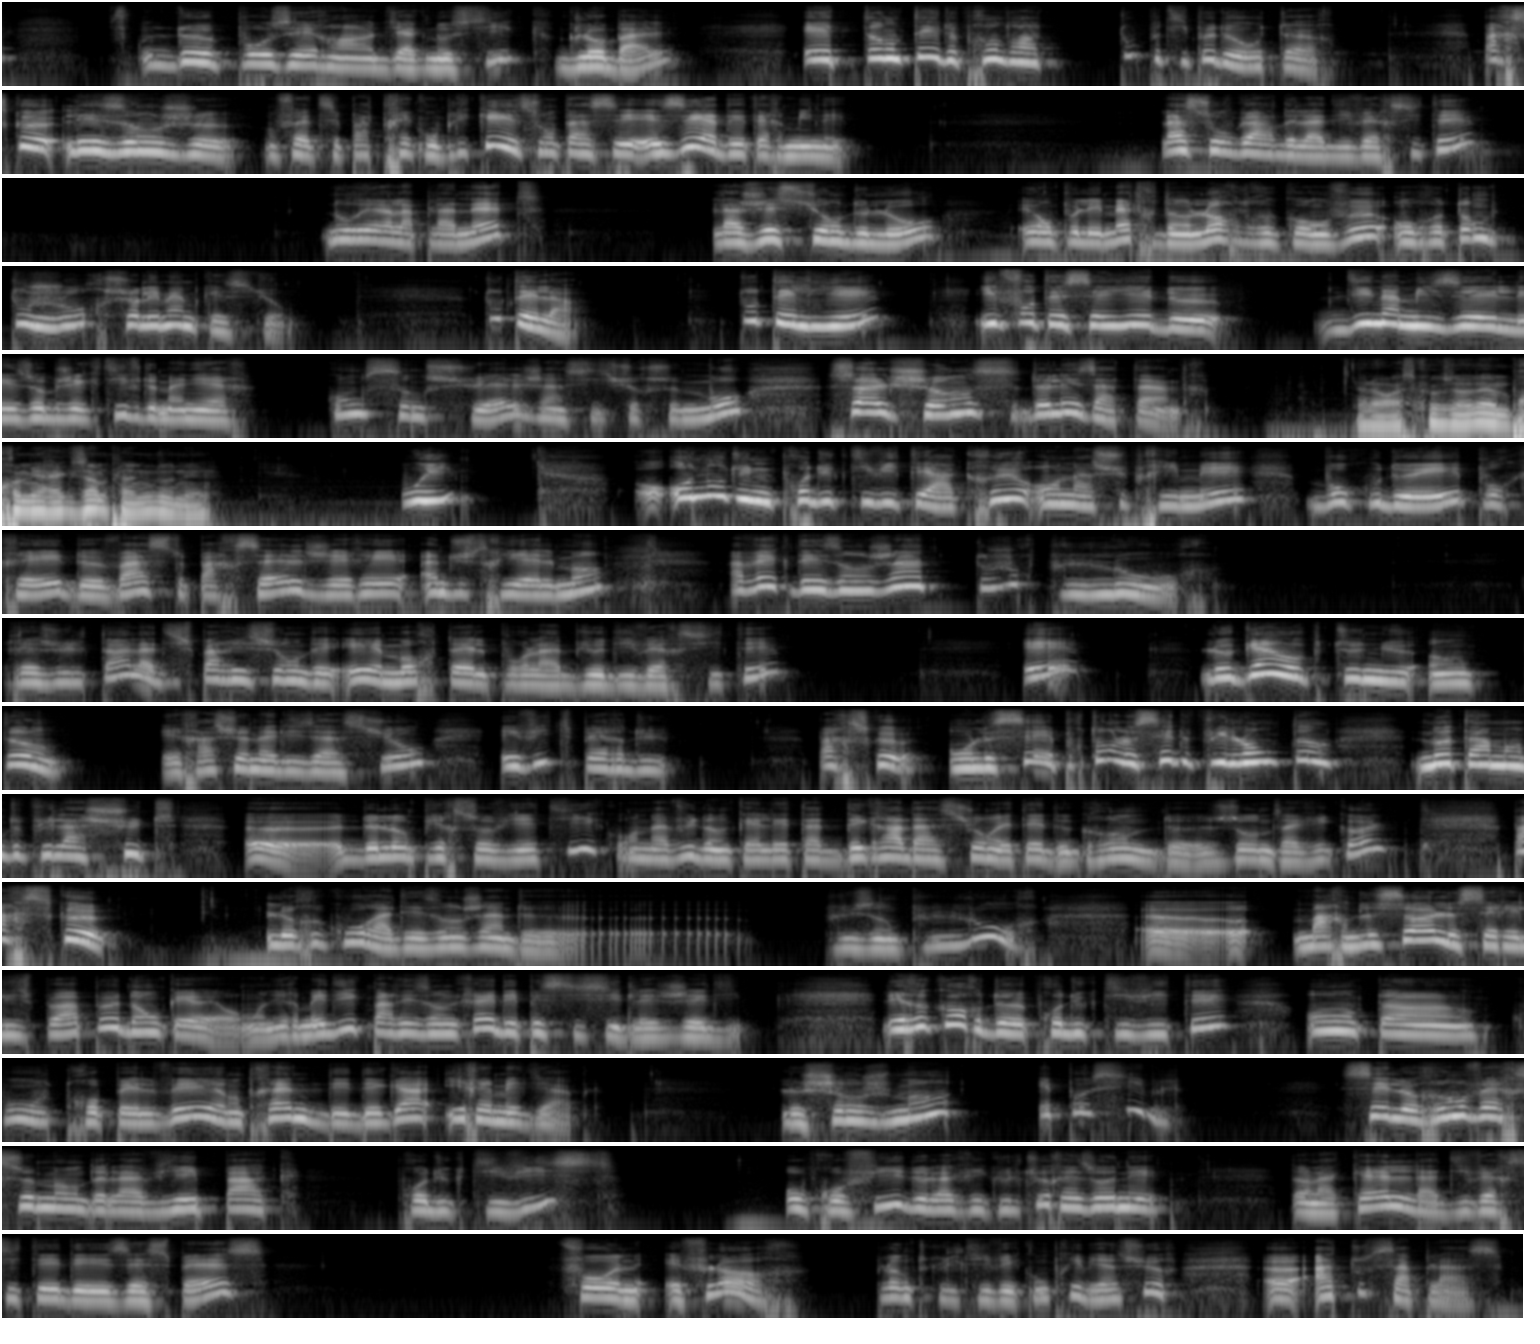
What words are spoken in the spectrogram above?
de poser un diagnostic global et tenter de prendre un tout petit peu de hauteur. Parce que les enjeux, en fait, c'est pas très compliqué, ils sont assez aisés à déterminer. La sauvegarde de la diversité, nourrir la planète, la gestion de l'eau, et on peut les mettre dans l'ordre qu'on veut, on retombe toujours sur les mêmes questions. Tout est là. Tout est lié. Il faut essayer de dynamiser les objectifs de manière consensuelle, j'insiste sur ce mot, seule chance de les atteindre. Alors est-ce que vous avez un premier exemple à nous donner? Oui. Au nom d'une productivité accrue, on a supprimé beaucoup de haies pour créer de vastes parcelles gérées industriellement avec des engins toujours plus lourds. Résultat, la disparition des haies est mortelle pour la biodiversité et le gain obtenu en temps et rationalisation est vite perdu. Parce que on le sait, et pourtant on le sait depuis longtemps, notamment depuis la chute euh, de l'Empire soviétique, on a vu dans quel état de dégradation étaient de grandes zones agricoles, parce que le recours à des engins de euh, plus en plus lourds euh, marne le sol, le peu à peu, donc euh, on y remédie par des engrais et des pesticides, les j'ai dit. Les records de productivité ont un coût trop élevé et entraînent des dégâts irrémédiables. Le changement est possible. C'est le renversement de la vieille PAC productiviste au profit de l'agriculture raisonnée, dans laquelle la diversité des espèces, faune et flore, plantes cultivées compris bien sûr, euh, a toute sa place.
